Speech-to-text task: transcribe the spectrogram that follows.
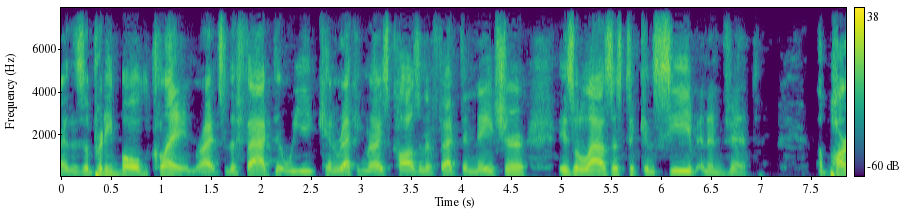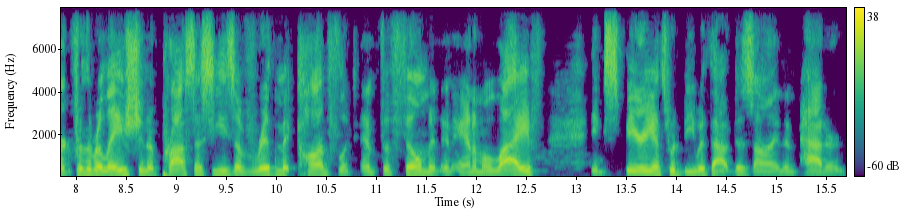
right this is a pretty bold claim right so the fact that we can recognize cause and effect in nature is what allows us to conceive and invent apart from the relation of processes of rhythmic conflict and fulfillment in animal life experience would be without design and pattern.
